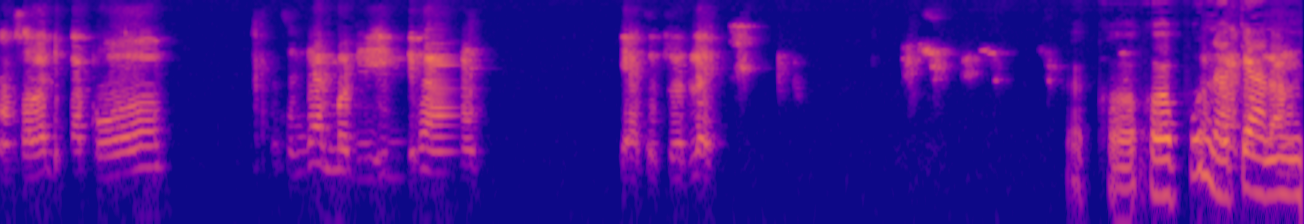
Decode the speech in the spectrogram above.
อ่าสวัสดีครับผมสัญญาณบ่ดีอีกทางแย่สุดๆเลยขอขอบคุณอาจารย์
